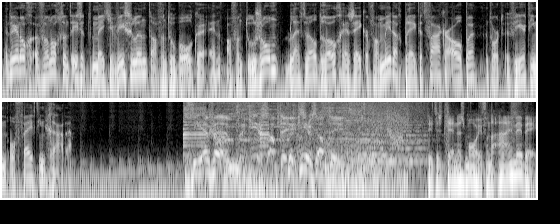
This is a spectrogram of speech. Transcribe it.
Het weer nog. Vanochtend is het een beetje wisselend. Af en toe wolken en af en toe zon. Blijft wel droog en zeker vanmiddag breekt het vaker open. Het wordt 14 of 15 graden. ZFM. Verkeersupdate. Verkeersupdate. Dit is Dennis Mooij van de ANWB.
